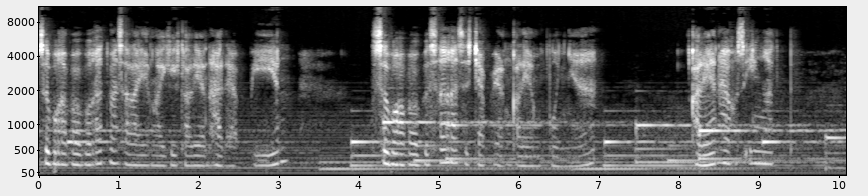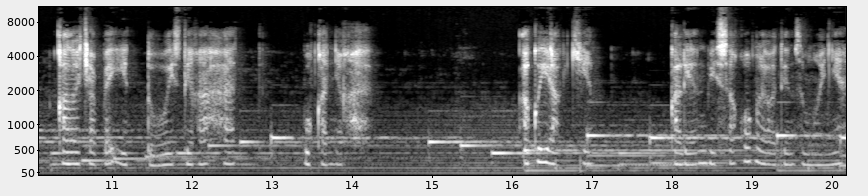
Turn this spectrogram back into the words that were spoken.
seberapa berat masalah yang lagi kalian hadapin, seberapa besar rasa capek yang kalian punya, kalian harus ingat, kalau capek itu istirahat, bukan nyerah. Aku yakin kalian bisa kok ngelewatin semuanya.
